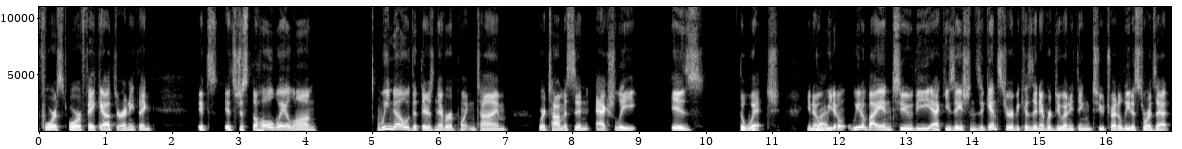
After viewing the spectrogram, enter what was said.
forced or fake outs or anything. It's it's just the whole way along. We know that there's never a point in time where Thomasin actually is the witch. You know, Right. we don't we don't buy into the accusations against her because they never do anything to try to lead us towards that.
